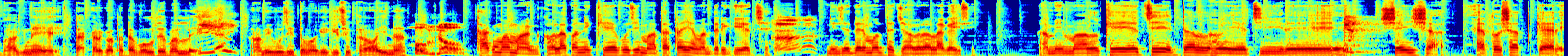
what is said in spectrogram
ভাগ্নে টাকার কথাটা বলতে পারলে? আমি বুঝি তোমাকে কিছু খাওয়াই না। থাক মামা ঘোলা পানি খেয়ে বুঝি মাথাটাই আমাদের গিয়েছে। নিজেদের মধ্যে ঝগড়া লাগাইছি। আমি মাল খেয়েছি ডাল হয়েছি রে। সেই স্বাদ এত স্বাদ ক্যারে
